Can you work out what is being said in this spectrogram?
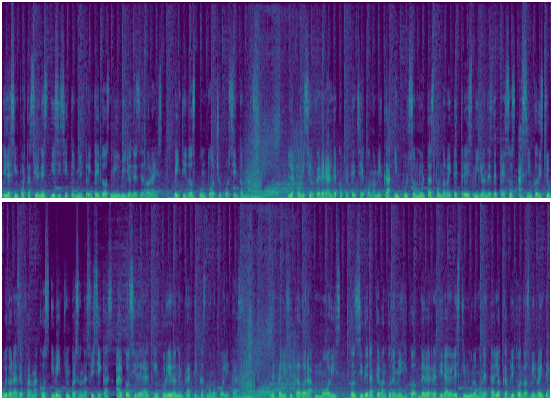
y las importaciones 17.032 mil millones de dólares, 22.8% más. La Comisión Federal de Competencia Económica impulsó multas por 93 millones de pesos a cinco distribuidoras de fármacos y 21 personas físicas, al considerar que incurrieron en prácticas monopólicas la calificadora Modis considera que Banco de México debe retirar el estímulo monetario que aplicó en 2020,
